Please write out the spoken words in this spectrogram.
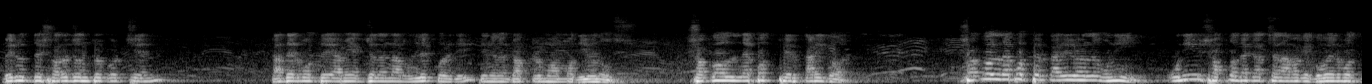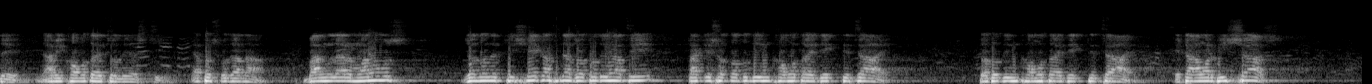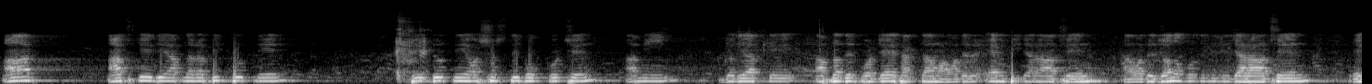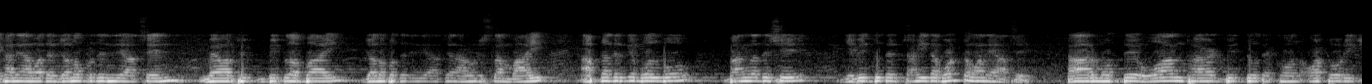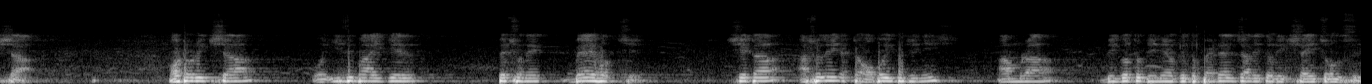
বিরুদ্ধে ষড়যন্ত্র করছেন, তাদের মধ্যে আমি একজনের নাম উল্লেখ করে দিই, তিনি হলেন ডক্টর মোহাম্মদ ইউনুস। সকল নেপথ্যের কারিগর। সকল নেপথ্যের কারিগর হলেন উনি। উনি স্বপ্ন দেখাচ্ছেন আমাকে ঘুমের মধ্যে, আমি ক্ষমতায় চলে আসছি। এত সোজা না। বাংলার মানুষ, জননেত্রী শেখ হাসিনা যতদিন আছে, তাকে ততদিন ক্ষমতায় দেখতে চায়। ততদিন ক্ষমতায় দেখতে চায়। এটা আমার বিশ্বাস। আর আজকে যে আপনারা বিদ্যুৎ নিয়ে বিদ্যুৎ নিয়ে অস্বস্তি ভোগ করছেন, আমি যদি আজকে আপনাদের পর্যায়ে থাকতাম, আমাদের এমপি যারা আছেন, আমাদের জনপ্রতিনিধি যারা আছেন, এখানে আমাদের জনপ্রতিনিধি আছেন, মেয়র বিপ্লব ভাই, জনপ্রতিনিধি আছেন আনুল ইসলাম ভাই, আপনাদেরকে বলব, বাংলাদেশে যে বিদ্যুতের চাহিদা বর্তমানে আছে, তার মধ্যে ওয়ান থার্ড বিদ্যুৎ এখন অটো রিক্সা ও ইজি বাইকের পেছনে ব্যয় হচ্ছে। সেটা আসলেই একটা অবৈধ জিনিস। আমরা বিগত দিনেও কিন্তু প্যাডেল চালিত রিক্সাই চলছি।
